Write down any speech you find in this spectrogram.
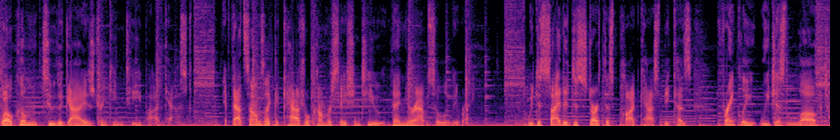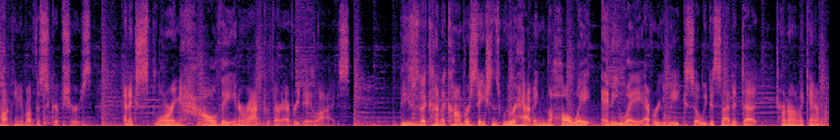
Welcome to the Guys Drinking Tea podcast. If that sounds like a casual conversation to you, then you're absolutely right. We decided to start this podcast because, frankly, we just love talking about the scriptures and exploring how they interact with our everyday lives. These are the kind of conversations we were having in the hallway anyway every week, so we decided to turn on a camera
